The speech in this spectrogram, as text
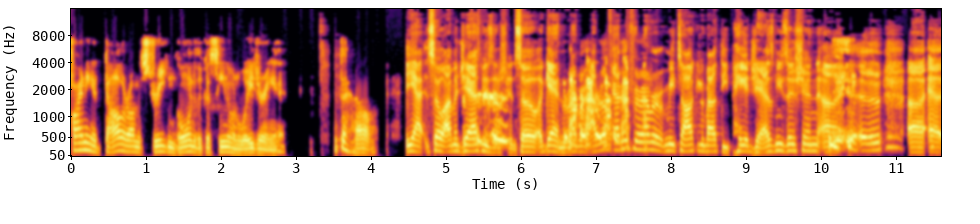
finding a dollar on the street and going to the casino and wagering it. What the hell? Yeah, so I'm a jazz musician. So again, remember, I don't know if, I don't know if you remember me talking about the pay a jazz musician uh, uh, uh,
